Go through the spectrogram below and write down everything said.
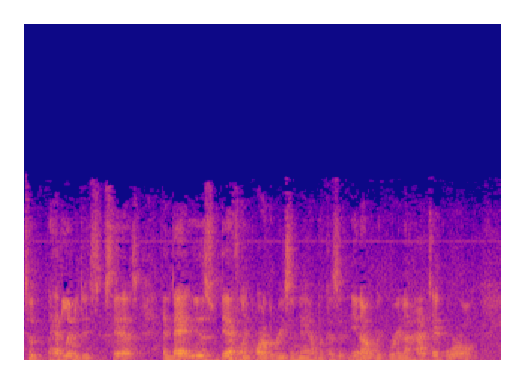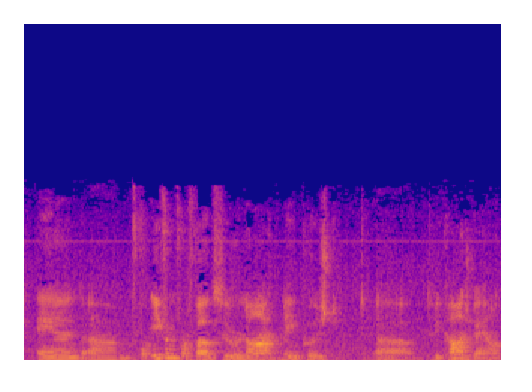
took, had limited success. And that is definitely part of the reason now, because, you know, we- we're in a high-tech world, and um, for, even for folks who are not being pushed uh, to be college bound,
